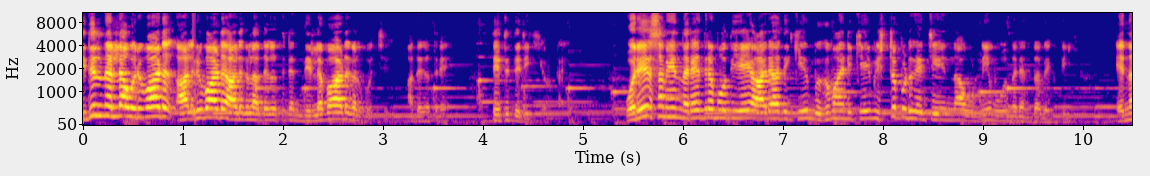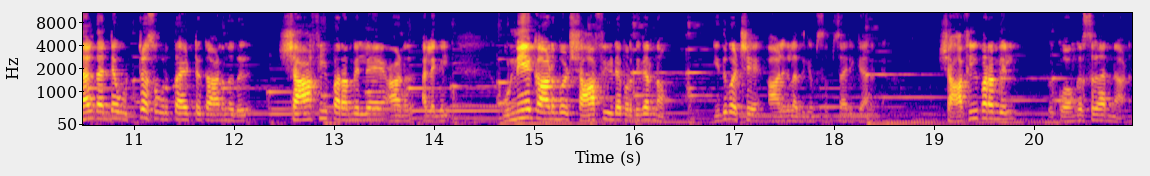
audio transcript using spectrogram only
ഇതിൽ നിന്നെല്ലാം ഒരുപാട് ഒരുപാട് ആളുകൾ അദ്ദേഹത്തിന്റെ നിലപാടുകൾ വെച്ച് അദ്ദേഹത്തിനെ തെറ്റിദ്ധരിക്കുകയുണ്ടായി. ഒരേ സമയം നരേന്ദ്രമോദിയെ ആരാധിക്കുകയും ബഹുമാനിക്കുകയും ഇഷ്ടപ്പെടുകയും ചെയ്യുന്ന ഉണ്ണി മൂന്നൻ എന്ന വ്യക്തി? എന്നാൽ തന്റെ ഉറ്റ സുഹൃത്തായിട്ട് കാണുന്നത് ഷാഫി പറമ്പിലെ ആണ്. അല്ലെങ്കിൽ ഉണ്ണിയെ കാണുമ്പോൾ ഷാഫിയുടെ പ്രതികരണം. ഇത് പക്ഷേ ആളുകൾ അധികം സംസാരിക്കാറില്ല. ഷാഫി പറമ്പിൽ ഒരു കോൺഗ്രസ്സുകാരനാണ്.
